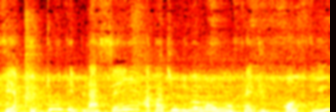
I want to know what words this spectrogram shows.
C'est-à-dire que tout est placé à partir du moment où on fait du profit,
